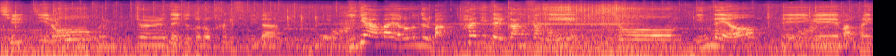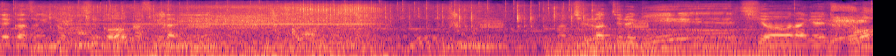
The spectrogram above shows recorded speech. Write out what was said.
질지로 혼줄 내주도록 하겠습니다 이게 아마 여러분들 막판이 될 가능성이 좀 있네요. 네 이게 막판이 될 가능성이 좀 있을 것 같습니다. 자, 질러 찌르기 시원하게 해주고.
